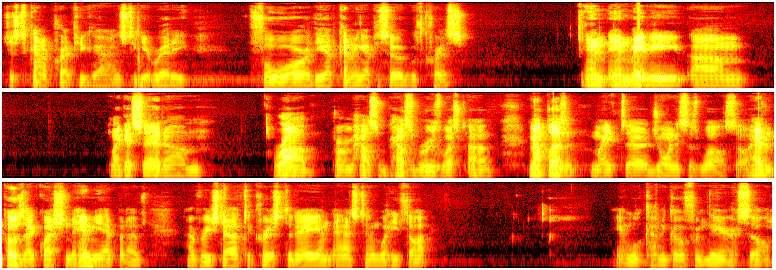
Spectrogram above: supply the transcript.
just to kind of prep you guys to get ready for the upcoming episode with Chris, and and maybe um, like I said, um, Rob from House of, House of Brews West uh, Mount Pleasant might uh, join us as well. So I haven't posed that question to him yet, but I've I've reached out to Chris today and asked him what he thought, and we'll kind of go from there. So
